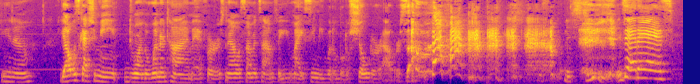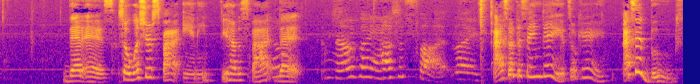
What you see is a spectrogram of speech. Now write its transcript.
You know. Y'all was catching me during the winter time at first. Now it's summertime, so you might see me with a little shoulder out or something. Mischievous. Dead ass. Dead ass. So what's your spot, Annie? Do you have a spot that No, if I have a spot, like I said the same thing. It's okay. I said boobs.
